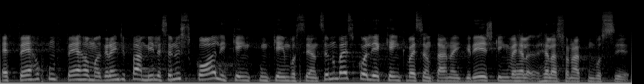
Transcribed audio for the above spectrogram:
é ferro com ferro, é uma grande família. Você não escolhe quem, com quem você anda. Você não vai escolher quem que vai sentar na igreja, quem vai relacionar com você.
